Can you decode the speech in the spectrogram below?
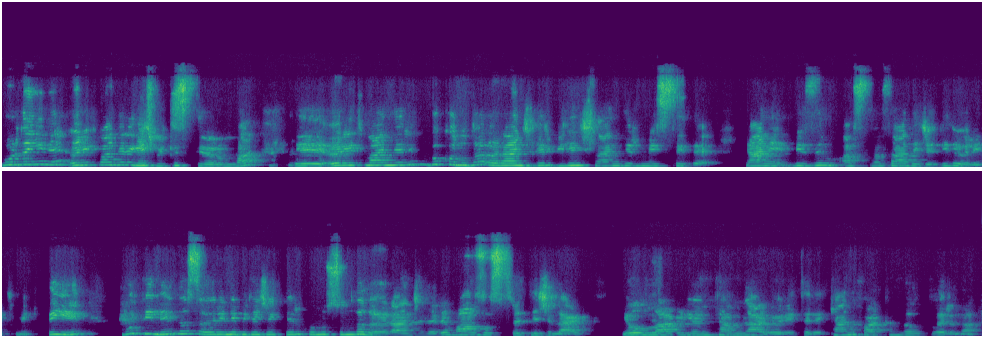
Burada yine öğretmenlere geçmek istiyorum ben. Ee, öğretmenlerin bu konuda öğrencileri bilinçlendirmesi de yani bizim aslında sadece dili öğretmek değil, bu dili nasıl öğrenebilecekleri konusunda da öğrencilere bazı stratejiler, yollar, yöntemler öğreterek kendi farkındalıklarına,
